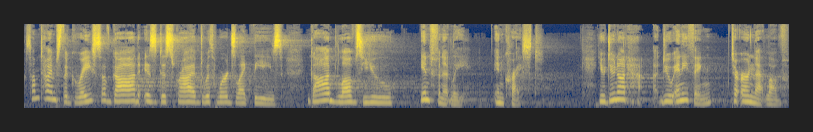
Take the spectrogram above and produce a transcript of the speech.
Sometimes the grace of God is described with words like these God loves you infinitely in Christ. You do not ha- do anything to earn that love.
